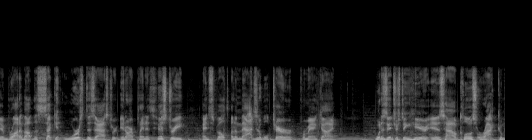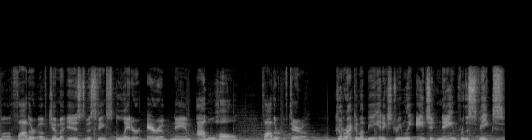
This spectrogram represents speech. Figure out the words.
it brought about the second worst disaster in our planet's history and spelt unimaginable terror for mankind. What is interesting here is how close Rakama, father of Kima, is to the Sphinx's later Arab name Abu Hal, father of Terra. Could Rakama be an extremely ancient name for the Sphinx?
